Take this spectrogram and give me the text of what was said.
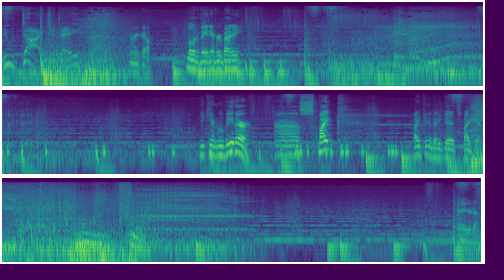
You die today. There we go. Motivate everybody. You can't move either. Uh, Spike. Spike anybody good? Spike him. Yeah, you're done.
